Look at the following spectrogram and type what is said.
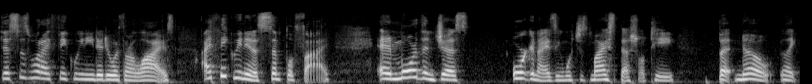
"This is what I think we need to do with our lives. I think we need to simplify, and more than just organizing, which is my specialty, but no, like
